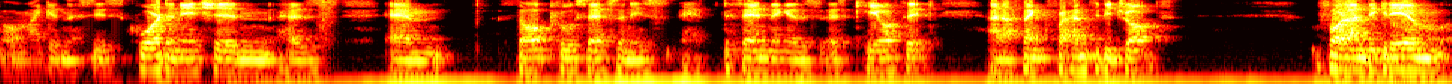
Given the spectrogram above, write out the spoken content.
oh my goodness, his coordination, his um, thought process and his defending is, is chaotic. And I think for him to be dropped for Andy Graham,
